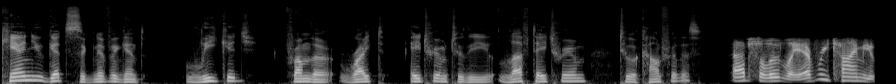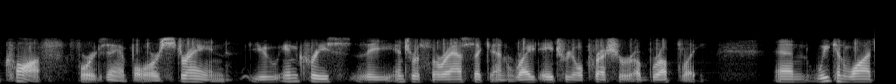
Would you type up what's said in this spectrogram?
Can you get significant leakage from the right atrium to the left atrium to account for this? Absolutely. Every time you cough, for example, or strain, you increase the intrathoracic and right atrial pressure abruptly. And we can watch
